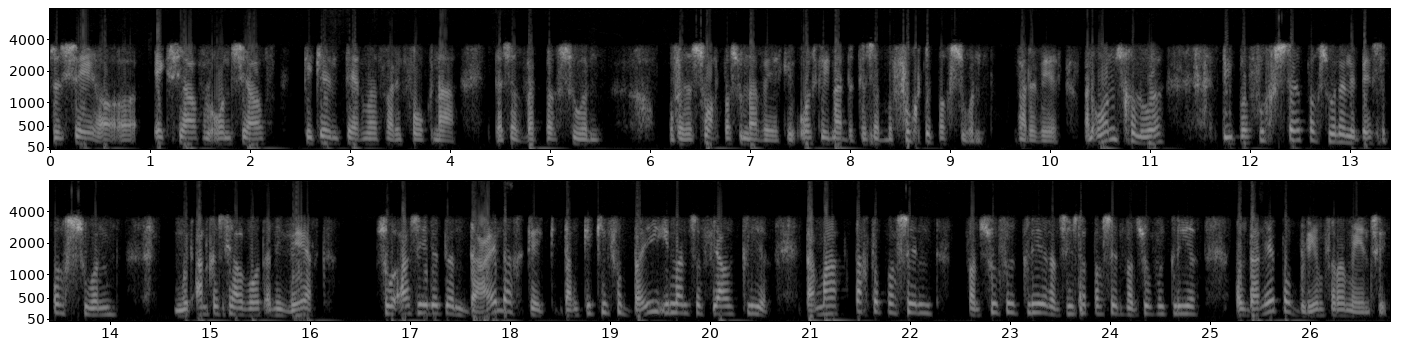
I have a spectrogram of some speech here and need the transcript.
So sê uh, ek self en ons self kyk in terme van die volk na, dis 'n wit persoon of 'n swart persoon daar werk. Ons kyk na dit is 'n bevoegde persoon wat daar werk. Want ons glo die bevoegde persoon en die beste persoon moet aangestel word in die werk. So as jy dit in daai lig kyk, dan kyk jy verby iemand se velkleur. Dan maak 80% van soveel kleur en 60% van soveel kleur is dan nie 'n probleem vir 'n mens nie.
